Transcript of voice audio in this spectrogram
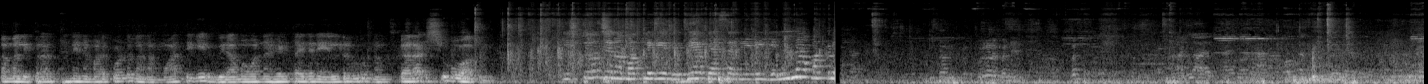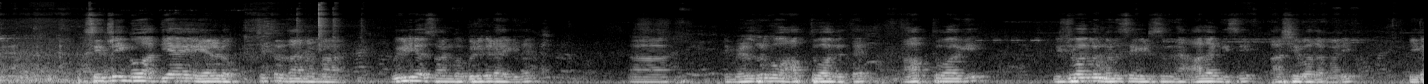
ತಮ್ಮಲ್ಲಿ ಪ್ರಾರ್ಥನೆಯನ್ನು ಮಾಡಿಕೊಂಡು ನನ್ನ ಮಾತಿಗೆ ವಿರಾಮವನ್ನ ಹೇಳ್ತಾ ಇದ್ದೇನೆ. ಎಲ್ರಿಗೂ ನಮಸ್ಕಾರ, ಶುಭವಾಗಲಿ. ಇಷ್ಟೊಂದು ಜನ ಮಕ್ಕಳಿಗೆ ವಿದ್ಯಾಭ್ಯಾಸ ನೀಡಿ ಎಲ್ಲ ಮಕ್ಕಳು ಸಿದ್ಲಿಂಗು ಅಧ್ಯಾಯ ಎರಡು, ಚಿತ್ರದ ನಮ್ಮ ವಿಡಿಯೋ ಸಾಂಗು ಬಿಡುಗಡೆ ಆಗಿದೆ. ನಿಮ್ಮೆಲ್ರಿಗೂ ಆಪ್ತವಾಗುತ್ತೆ. ಆಪ್ತವಾಗಿ ನಿಜವಾಗ್ಲೂ ಮನಸ್ಸಿಗೆ ಇಡಿಸೋದನ್ನ ಆಲಂಗಿಸಿ, ಆಶೀರ್ವಾದ ಮಾಡಿ. ಈಗ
